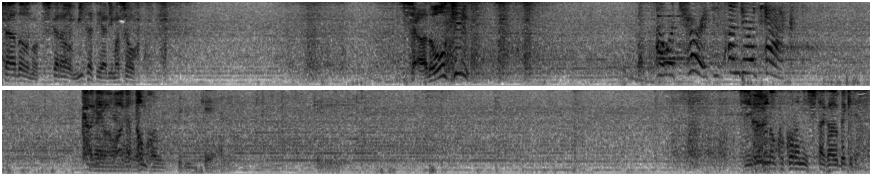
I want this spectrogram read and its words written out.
シャドウの力を見せてやりましょうシャドウキル Our turret is under attack. 影は我が友.自分の心に従うべきです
